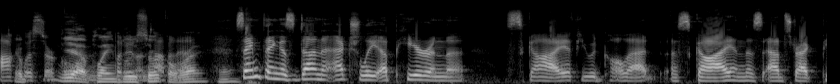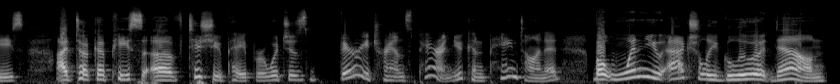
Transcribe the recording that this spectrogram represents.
aqua circle. Yeah, plain blue circle, right. Yeah. Same thing is done actually up here in the sky, if you would call that a sky in this abstract piece. I took a piece of tissue paper, which is very transparent. You can paint on it, but when you actually glue it down,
